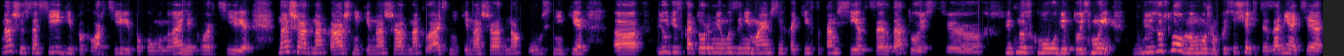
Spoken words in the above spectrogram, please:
наши соседи по квартире, по коммунальной квартире, наши однокашники, наши одноклассники, наши однокурсники, а, люди, с которыми мы занимаемся в каких-то там секциях, да, то есть э, в фитнес-клубе, то есть мы, безусловно, можем посещать эти занятия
